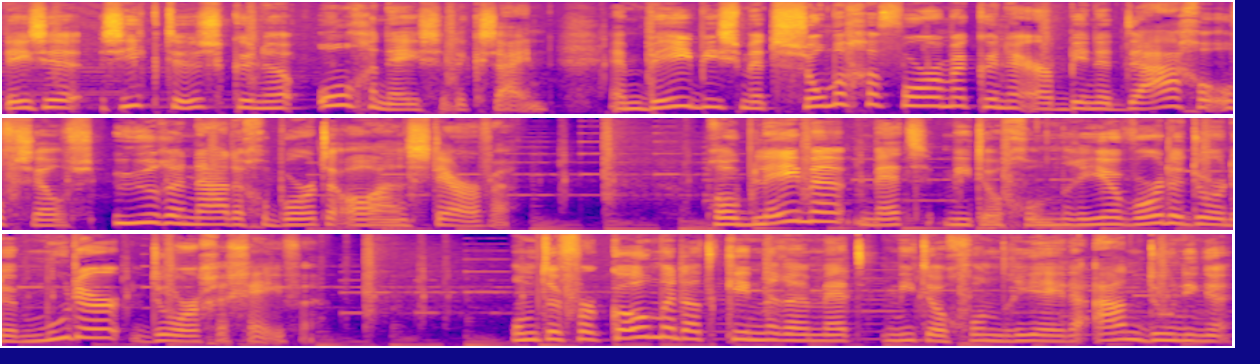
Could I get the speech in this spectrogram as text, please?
Deze ziektes kunnen ongeneeslijk zijn en baby's met sommige vormen kunnen er binnen dagen of zelfs uren na de geboorte al aan sterven. Problemen met mitochondriën worden door de moeder doorgegeven. Om te voorkomen dat kinderen met mitochondriële aandoeningen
